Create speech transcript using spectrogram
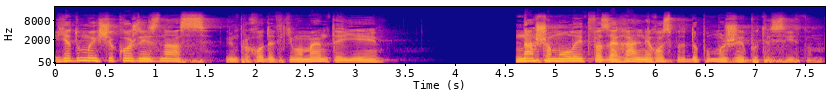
Я думаю, що кожен з нас він проходить такі моменти, і наша молитва загальна, Господи, допоможи бути світлом,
